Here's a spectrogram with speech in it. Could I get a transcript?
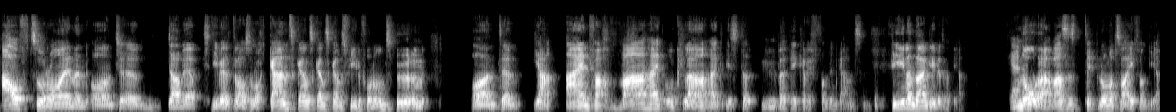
aufzuräumen. Und äh, da wird die Welt draußen noch ganz, ganz, ganz, ganz viel von uns hören. Und ähm, ja, einfach Wahrheit und Klarheit ist der Überbegriff von dem Ganzen. Vielen Dank, liebe Tatjana. Gerne. Nora, was ist Tipp Nummer zwei von dir?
